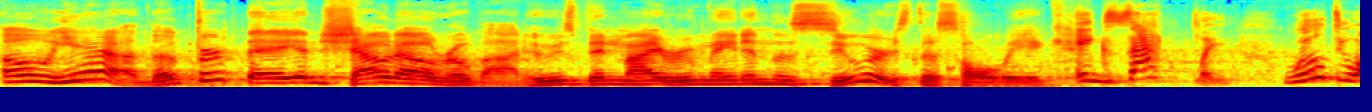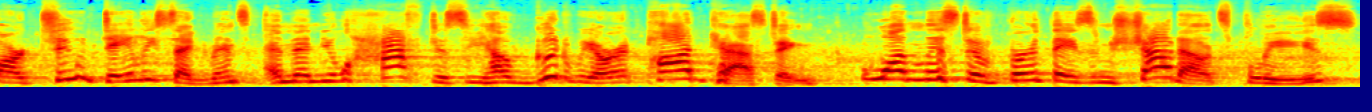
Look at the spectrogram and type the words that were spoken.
Oh, yeah, the birthday and shout out robot who's been my roommate in the sewers this whole week. Exactly! We'll do our two daily segments, and then you'll have to see how good we are at podcasting. One list of birthdays and shoutouts, please.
